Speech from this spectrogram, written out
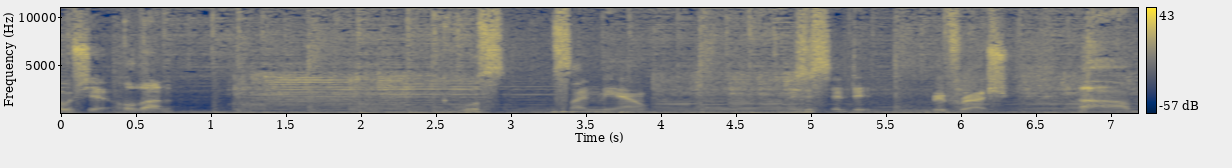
Oh shit! Hold on. Google s- signed me out. I just said to refresh. Um,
